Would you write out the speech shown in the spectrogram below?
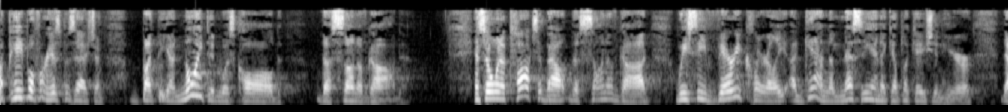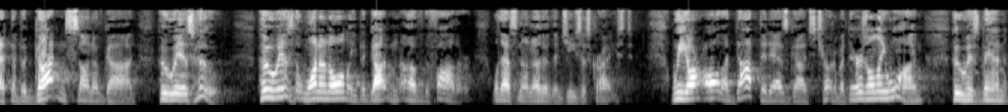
a people for his possession. But the anointed was called the son of God. And so when it talks about the Son of God, we see very clearly, again, the messianic implication here that the begotten Son of God, who is who? Who is the one and only begotten of the Father? Well, that's none other than Jesus Christ. We are all adopted as God's children, but there is only one who has been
